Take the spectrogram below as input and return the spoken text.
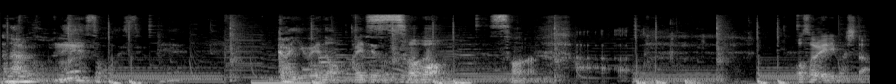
ら。なるほどね。そうですよね。がゆえの相手のスノボ。そうなんです。恐れ入りました。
